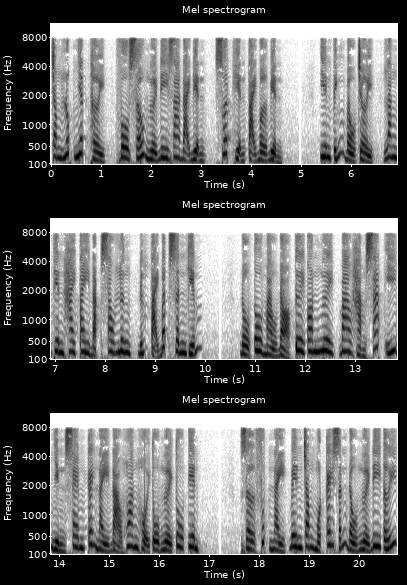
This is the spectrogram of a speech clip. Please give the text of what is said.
Trong lúc nhất thời, vô số người đi ra đại điện, xuất hiện tại bờ biển. Yên tĩnh bầu trời, lăng thiên hai tay đặt sau lưng, đứng tại bất sân kiếm. Đồ tô màu đỏ tươi con ngươi, bao hàm sát ý nhìn xem cái này đảo hoang hội tụ người tu tiên. Giờ phút này bên trong một cái dẫn đầu người đi tới,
